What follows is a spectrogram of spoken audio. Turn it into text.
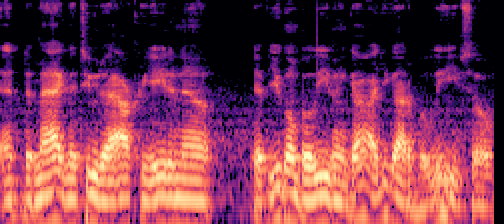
at the magnitude of our Creator now, if you're gonna believe in God, you gotta believe. So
